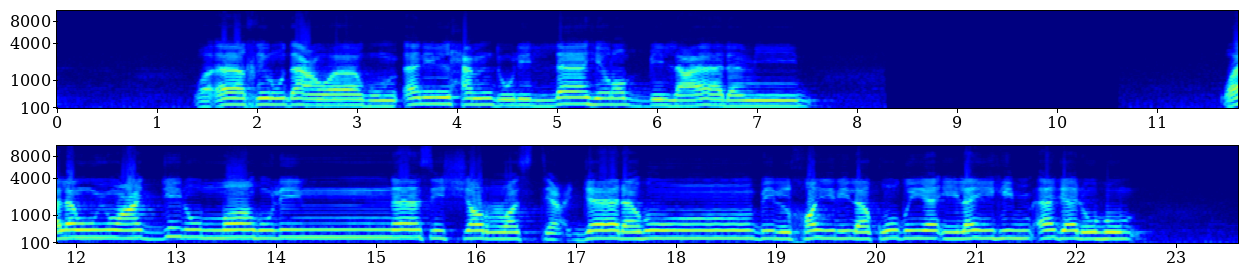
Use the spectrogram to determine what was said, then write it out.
وآخر دعواهم أن الحمد لله رب العالمين. ولو يعجل الله للناس الشر استعجالهم بالخير لقضي إليهم أجلهم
